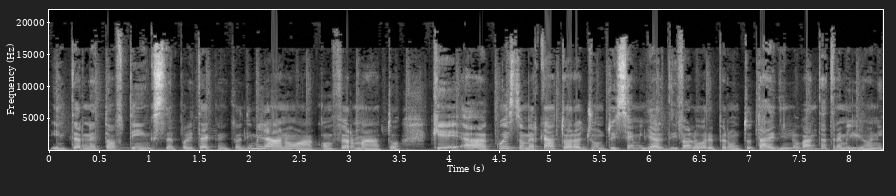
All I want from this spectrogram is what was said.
Internet of Things del Politecnico di Milano ha confermato che uh, questo mercato ha raggiunto i 6 miliardi di valore per un totale di 93 milioni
